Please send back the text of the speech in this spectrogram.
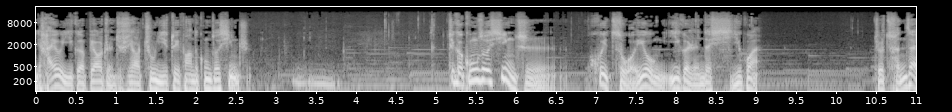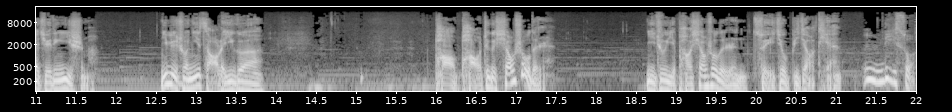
你还有一个标准，就是要注意对方的工作性质。这个工作性质会左右一个人的习惯，就是存在决定意识嘛。你比如说，你找了一个跑跑这个销售的人，你注意，跑销售的人嘴就比较甜。嗯，利索，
